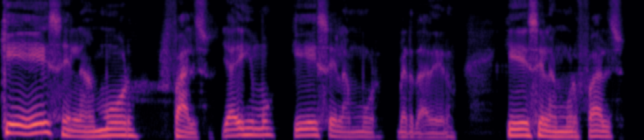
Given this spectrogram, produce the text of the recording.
¿qué es el amor falso? Ya dijimos qué es el amor verdadero, qué es el amor falso.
